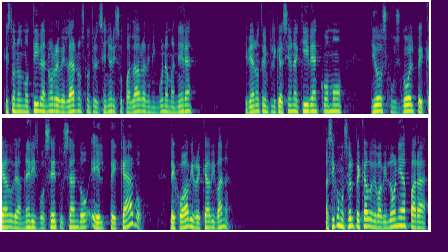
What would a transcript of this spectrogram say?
Que esto nos motive a no rebelarnos contra el Señor y su palabra de ninguna manera. Y vean otra implicación aquí, vean cómo Dios juzgó el pecado de Abner y Boset usando el pecado de Joab y Recab y Bana. Así como usó el pecado de Babilonia para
